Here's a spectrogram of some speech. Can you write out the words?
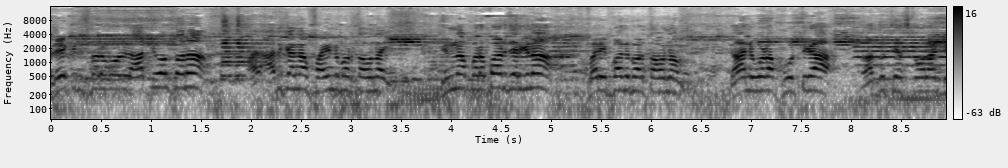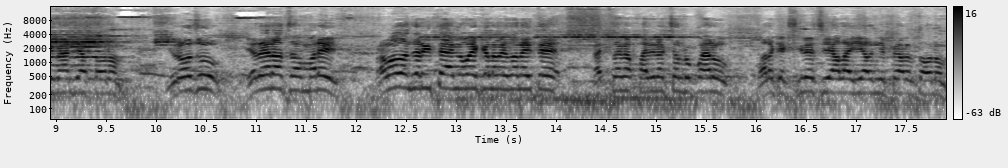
బ్రేక్ ఇన్స్పెక్టర్ ఆర్టీఓలతోనా అధికంగా ఫైన్లు పడుతూ ఉన్నాయి. చిన్న పొరపాటు జరిగినా మరి ఇబ్బంది పడుతూ ఉన్నాం. దాన్ని కూడా పూర్తిగా రద్దు చేసుకోవాలని డిమాండ్ చేస్తూ ఉన్నాం. ఈరోజు ఏదైనా మరి ప్రమాదం జరిగితే అంగవైకల్యం ఏదైనా అయితే ఖచ్చితంగా పది లక్షల రూపాయలు వాళ్ళకి ఎక్స్గ్రేస్ చేయాలా ఇవ్వాలని చెప్పి అడుగుతా ఉన్నాం.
